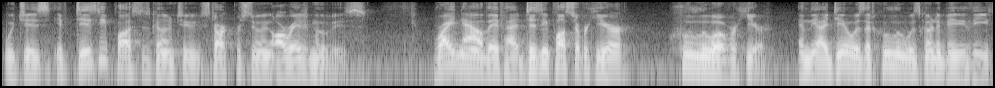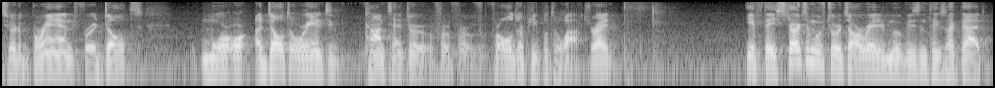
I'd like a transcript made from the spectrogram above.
which is if Disney Plus is going to start pursuing R-rated movies, right now they've had Disney Plus over here, Hulu over here, and the idea was that Hulu was going to be the sort of brand for adult, more adult-oriented content or for, for, for older people to watch, right? If they start to move towards R-rated movies and things like that,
